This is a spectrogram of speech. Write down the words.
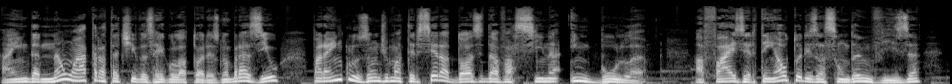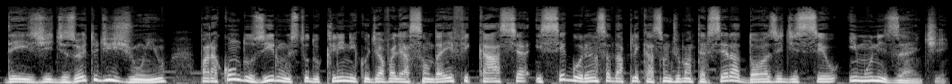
ainda não há tratativas regulatórias no Brasil para a inclusão de uma terceira dose da vacina em bula. A Pfizer tem autorização da Anvisa desde 18 de junho para conduzir um estudo clínico de avaliação da eficácia e segurança da aplicação de uma terceira dose de seu imunizante.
